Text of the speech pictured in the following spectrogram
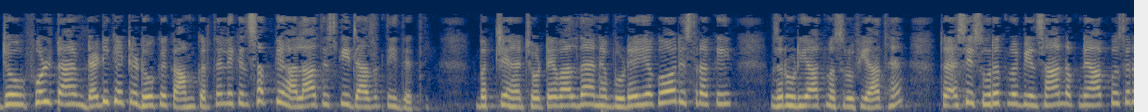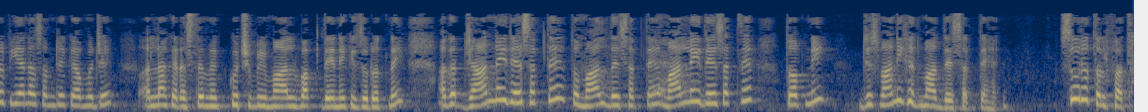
جو فل ٹائم ڈیڈیکیٹڈ ہو کے کام کرتے ہیں لیکن سب کے حالات اس کی اجازت نہیں دیتے۔ بچے ہیں، چھوٹے والدین ہیں، بوڑھے یا کوئی اور اس طرح کی ضروریات، مصروفیات ہیں۔ تو ایسی صورت میں بھی انسان اپنے آپ کو صرف یہ نہ سمجھے کہ اب مجھے اللہ کے رستے میں کچھ بھی مال وقت دینے کی ضرورت نہیں۔ اگر جان نہیں دے سکتے تو مال دے سکتے ہیں، مال نہیں دے سکتے تو اپنی جسمانی خدمات دے سکتے ہیں۔ سورت الفتح.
